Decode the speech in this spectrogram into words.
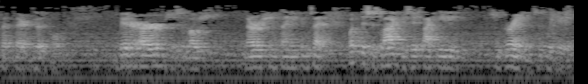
but they're good for you. Bitter herbs is the most nourishing thing you can take. What this is like is it's like eating some greens that we eat.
